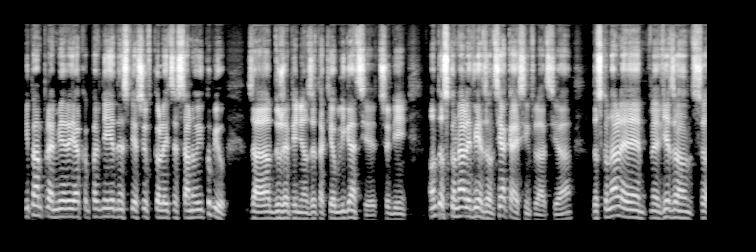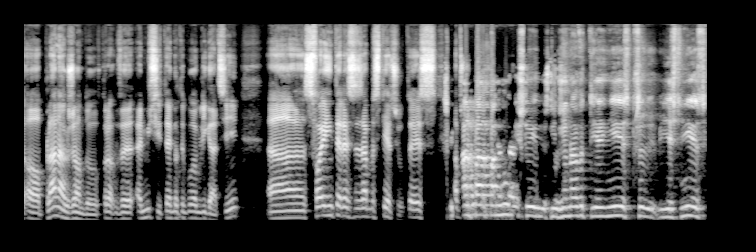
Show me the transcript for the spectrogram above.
I pan premier, jako pewnie jeden z pierwszych w kolejce stanął i kupił za duże pieniądze takie obligacje. Czyli on doskonale wiedząc, jaka jest inflacja, doskonale wiedząc o planach rządu w emisji tego typu obligacji, swoje interesy zabezpieczył. To jest. Pan, pan, pan mówi, że nawet nie jest, jeśli nie jest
